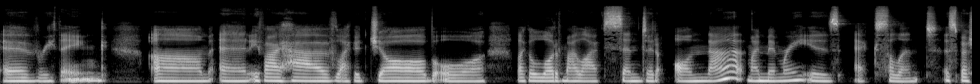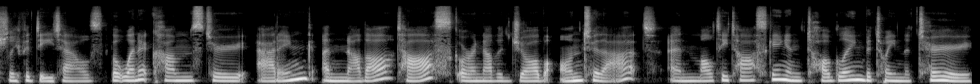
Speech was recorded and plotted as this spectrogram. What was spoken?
everything. Um, and if I have like a job or like a lot of my life centered on that, my memory is excellent, especially for details. But when it comes to adding another task or another job onto that and multitasking and toggling between the two,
